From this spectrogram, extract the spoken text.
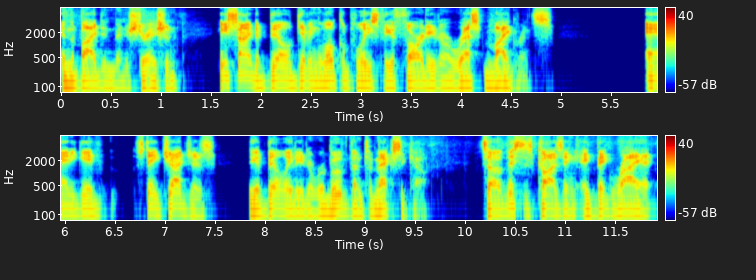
in the Biden administration. He signed a bill giving local police the authority to arrest migrants, and he gave state judges the ability to remove them to Mexico. So this is causing a big riot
